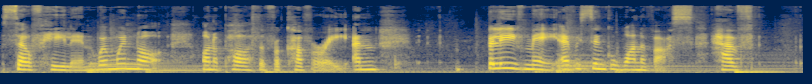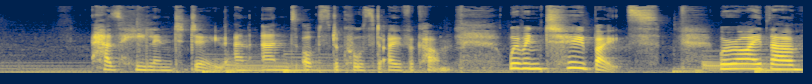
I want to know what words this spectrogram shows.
self-healing, when we're not on a path of recovery and believe me every single one of us have has healing to do and, and obstacles to overcome. We're in two boats. We're either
